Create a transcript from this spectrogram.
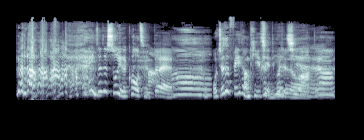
书里的 quote 嘛？对，哦，我觉得非常贴切，你不觉得吗？对啊，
